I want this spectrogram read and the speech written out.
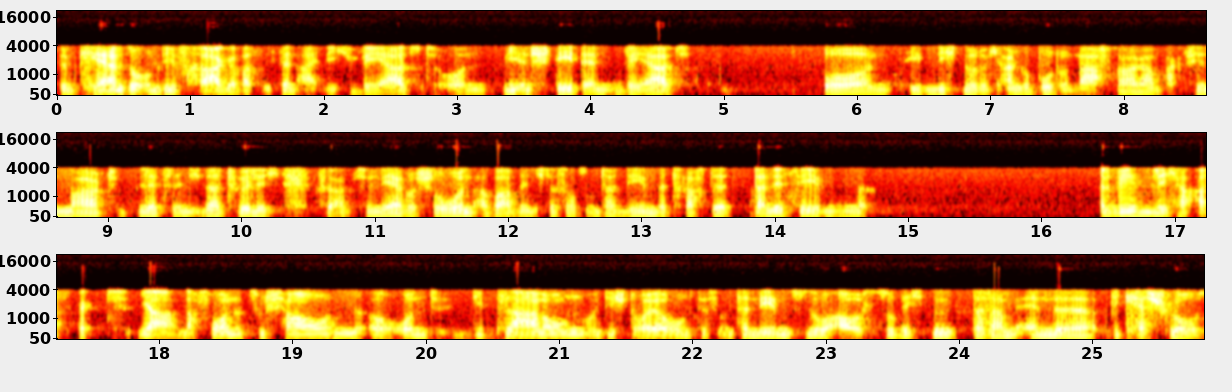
im Kern so um die Frage, was ist denn eigentlich Wert und wie entsteht denn Wert? Und eben nicht nur durch Angebot und Nachfrage am Aktienmarkt, letztendlich natürlich für Aktionäre schon, aber wenn ich das als Unternehmen betrachte, dann ist eben ein wesentlicher Aspekt, ja, nach vorne zu schauen äh, und die Planung und die Steuerung des Unternehmens so auszurichten, dass am Ende die Cashflows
